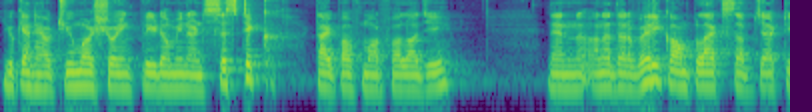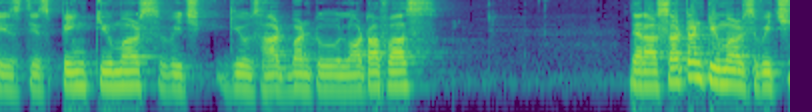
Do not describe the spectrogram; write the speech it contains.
You can have tumor showing predominant cystic type of morphology. Then another very complex subject is these pink tumors which gives heartburn to a lot of us. There are certain tumors which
